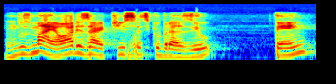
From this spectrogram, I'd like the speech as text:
um dos maiores artistas que o Brasil tem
